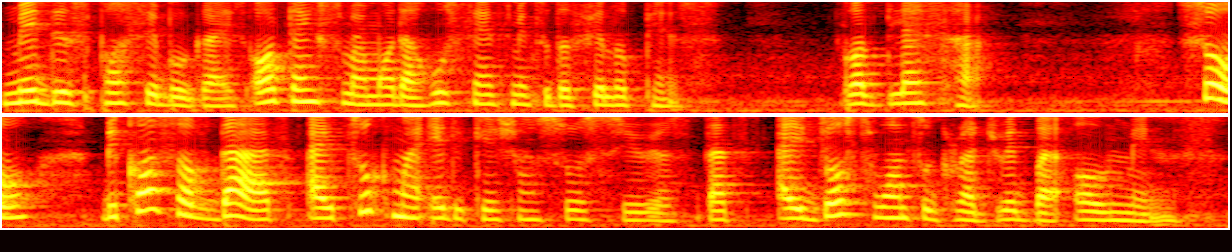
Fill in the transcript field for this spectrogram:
made this possible, guys. All thanks to my mother who sent me to the Philippines. God bless her. So, because of that, I took my education so serious that I just want to graduate by all means.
